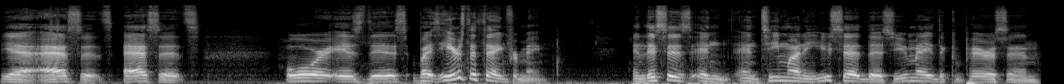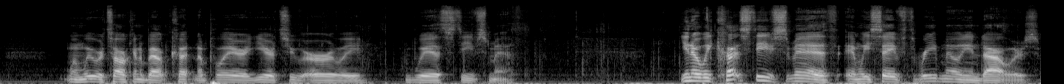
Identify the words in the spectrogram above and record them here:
Yeah, assets, assets. Or is this? But here's the thing for me, and this is in and T Money. You said this. You made the comparison when we were talking about cutting a player a year too early with Steve Smith. You know, we cut Steve Smith and we saved three million dollars,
